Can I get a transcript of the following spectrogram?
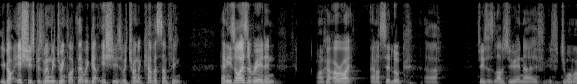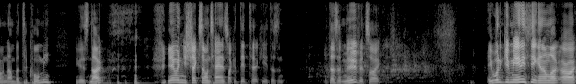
you got issues, because when we drink like that, we got issues. We're trying to cover something. And his eyes are red, and Go, All right. And I said, Look, uh, Jesus loves you, and uh, if, if do you want my number to call me? He goes, no. you know when you shake someone's hand, it's like a dead turkey. It doesn't, it doesn't move. It's like he wouldn't give me anything, and I'm like, all right.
